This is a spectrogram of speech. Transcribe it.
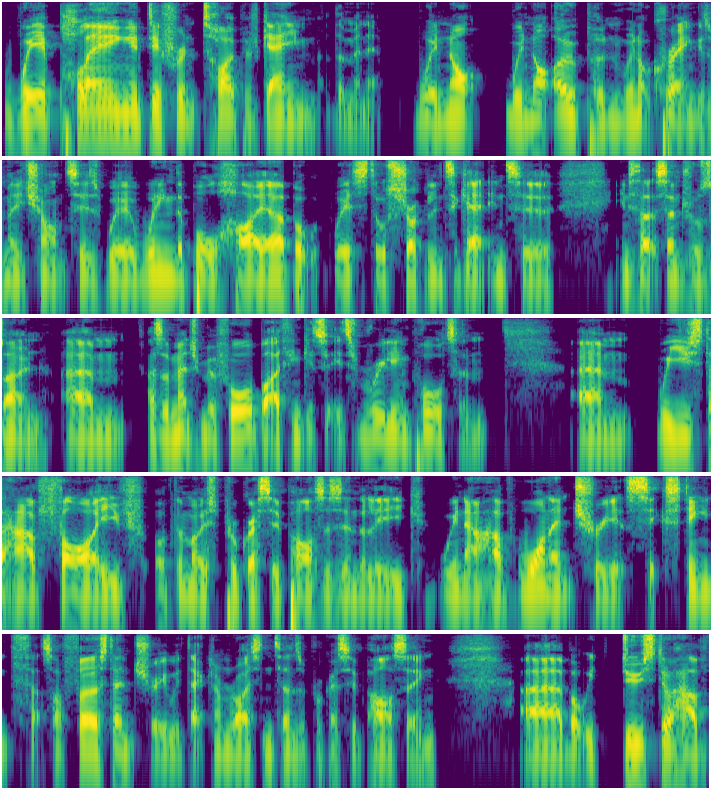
We're playing a different type of game at the minute. We're not we're not open. We're not creating as many chances. We're winning the ball higher, but we're still struggling to get into into that central zone. Um, as I mentioned before, but I think it's it's really important. Um, we used to have five of the most progressive passes in the league. We now have one entry at 16th. That's our first entry with Declan Rice in terms of progressive passing. Uh, but we do still have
